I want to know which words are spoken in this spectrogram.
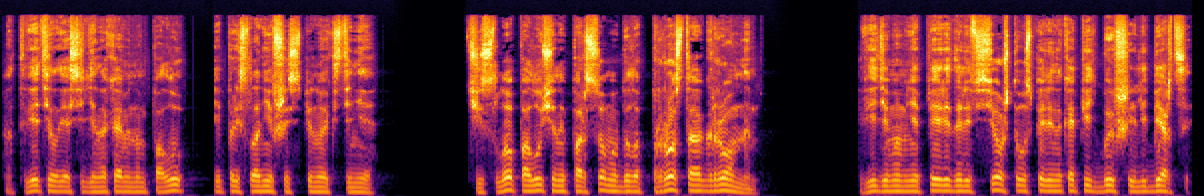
ответил я, сидя на каменном полу и прислонившись спиной к стене. Число полученной парсомы было просто огромным. Видимо, мне передали все, что успели накопить бывшие либерцы.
